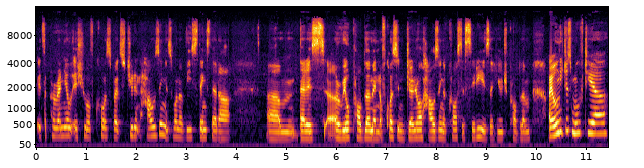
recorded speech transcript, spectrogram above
it's a perennial issue, of course, but student housing is one of these things that are um, that is a real problem. And of course, in general, housing across the city is a huge problem. I only just moved here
